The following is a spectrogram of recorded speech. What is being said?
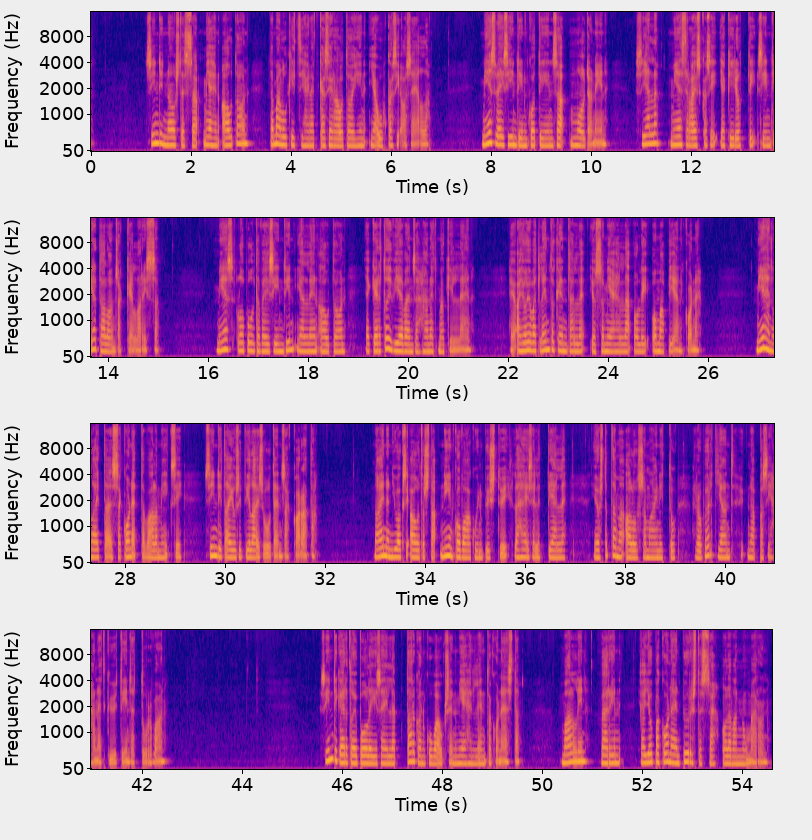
Cindin noustessa miehen autoon tämä lukitsi hänet käsirautoihin ja uhkasi aseella. Mies vei Cindin kotiinsa Muldoniin. Siellä mies raiskasi ja kidutti Cindyä talonsa kellarissa. Mies lopulta vei Cindin jälleen autoon ja kertoi vievänsä hänet mökilleen. He ajoivat lentokentälle, jossa miehellä oli oma pienkone. Miehen laittaessa konetta valmiiksi, Cindy tajusi tilaisuutensa karata. Nainen juoksi autosta niin kovaa kuin pystyi läheiselle tielle, josta tämä alussa mainittu Robert Jant nappasi hänet kyytiinsä turvaan. Cindy kertoi poliiseille tarkan kuvauksen miehen lentokoneesta, mallin, värin ja jopa koneen pyrstössä olevan numeron.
